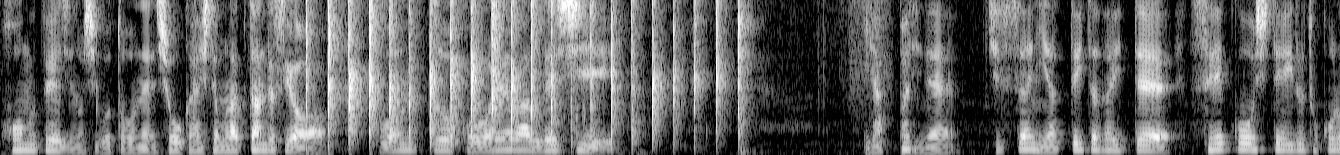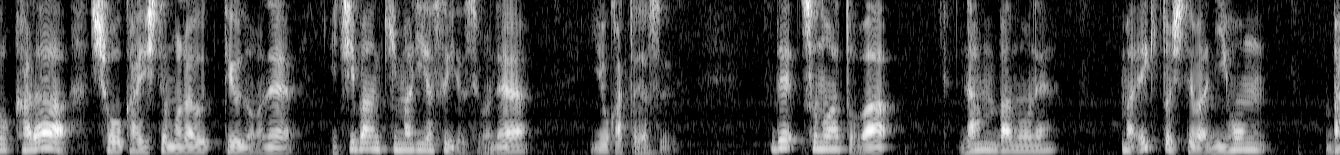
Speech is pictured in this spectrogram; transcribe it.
ホームページの仕事をね紹介してもらったんですよ。本当これは嬉しい。やっぱりね実際にやっていただいて成功しているところから紹介してもらうっていうのはね一番決まりやすいですよね。よかったです。でその後は難波のねまあ駅としては日本橋？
